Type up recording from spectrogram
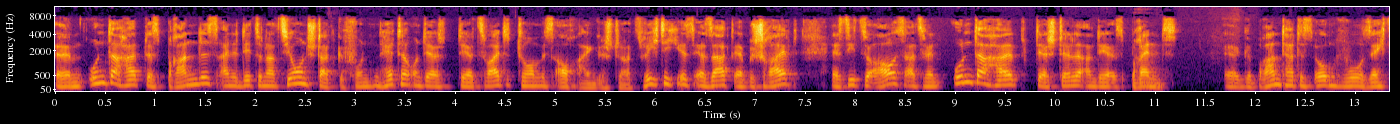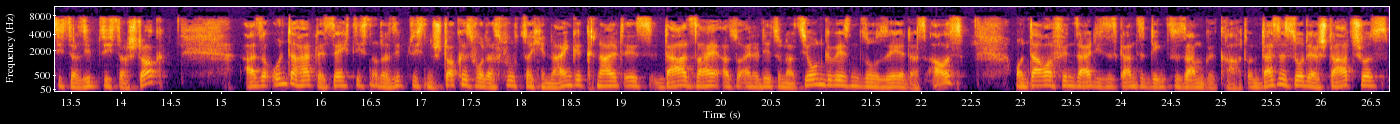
ähm, unterhalb des Brandes eine Detonation stattgefunden hätte und der, der zweite Turm ist auch eingestürzt. Wichtig ist, er sagt, er beschreibt, es sieht so aus, als wenn unterhalb der Stelle, an der es brennt, äh, gebrannt hat es irgendwo 60., 70. Stock. Also unterhalb des 60. oder 70. Stockes, wo das Flugzeug hineingeknallt ist, da sei also eine Detonation gewesen, so sähe das aus. Und daraufhin sei dieses ganze Ding zusammengekracht. Und das ist so der Startschuss,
